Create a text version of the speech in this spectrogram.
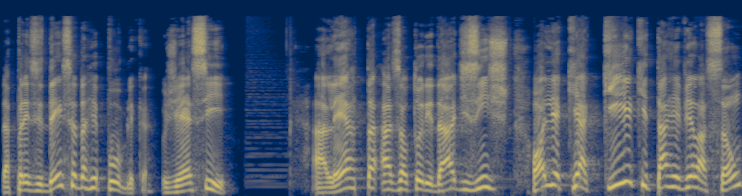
da Presidência da República, o GSI, alerta as autoridades. Olha que aqui é que está a revelação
